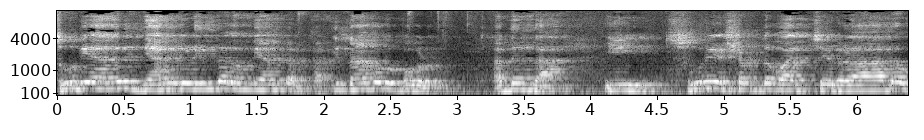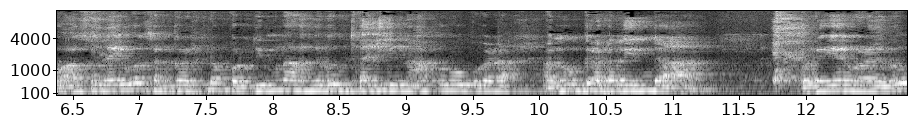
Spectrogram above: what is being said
ಸೂರ್ಯ ಅಂದರೆ ಜ್ಞಾನಿಗಳಿಂದ ಗಮ್ಯ ಅಂತ ಅರ್ಥ. ಈ ನಾಲ್ಕು ರೂಪಗಳು. ಅದರಿಂದ ಈ ಸೂರ್ಯ ಶಬ್ದ ವಾಚ್ಯಗಳಾದ ವಾಸುದೇವ, ಸಂಕೃಷ್ಣ, ಪ್ರದ್ಯುಮ್ನ ಅನಿರುದ್ಧ ಈ ನಾಲ್ಕು ರೂಪಗಳ ಅನುಗ್ರಹದಿಂದ ಏನು ಮಾಡಿದರು?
